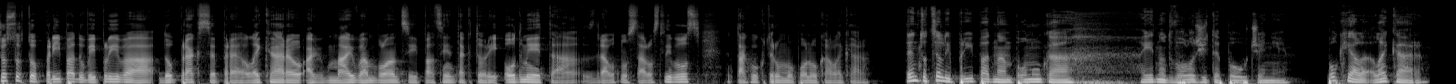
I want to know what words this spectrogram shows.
Čo z tohto prípadu vyplýva do praxe pre lekárov, ak majú v ambulancii pacienta, ktorý odmieta zdravotnú starostlivosť, takú, ktorú mu ponúka lekár? Tento celý prípad nám ponúka jedno dôležité poučenie. Pokiaľ lekár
